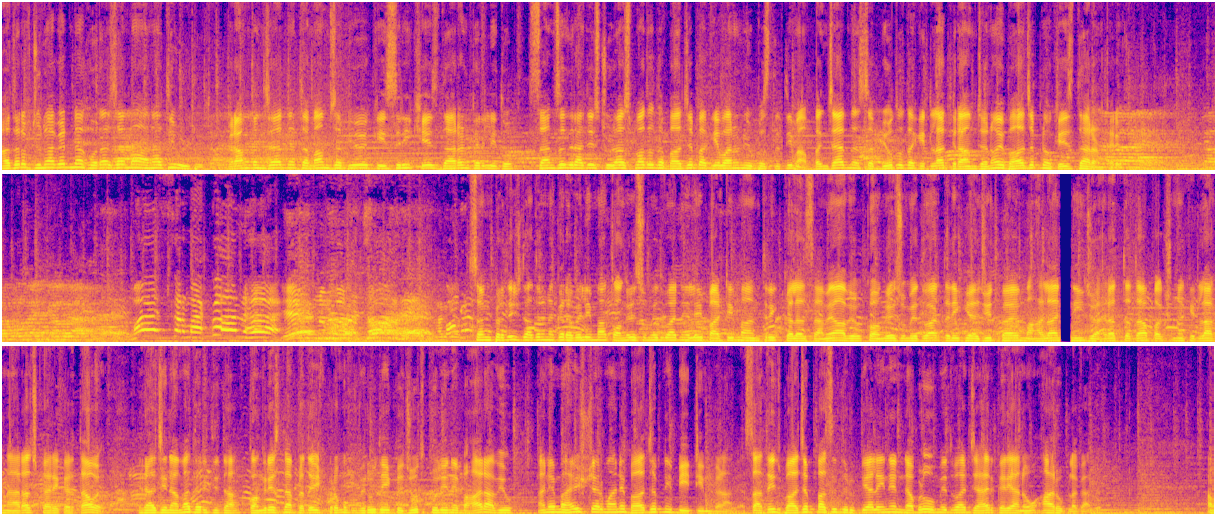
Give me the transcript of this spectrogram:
આ તરફ જુનાગઢના ખોરાસામાં આનાથી ઉલટું થયું. ગ્રામ પંચાયતના તમામ સભ્યોએ કેસરી ખેસ ધારણ કરી લીધો. સાંસદ રાજેશ ચુડાસમા તથા ભાજપ આગેવાનોની ઉપસ્થિતિમાં પંચાયતના સભ્યો તથા કેટલાક ગ્રામજનોએ ભાજપનો ખેસ ધારણ કર્યો. સંઘ પ્રદેશ દાદરાનગર હવેલીમાં કોંગ્રેસ ઉમેદવારને લઈ પાર્ટીમાં આંતરિક કલહ સામે આવ્યો. કોંગ્રેસ ઉમેદવાર તરીકે અજીતભાઈ મહાલાની જાહેરાત થતાં પક્ષના કેટલાક નારાજ કાર્યકર્તાઓએ રાજીનામા ધરી દીધા. કોંગ્રેસના પ્રદેશ પ્રમુખ વિરુદ્ધ એક જૂથ ખોલીને બહાર આવ્યું અને મહેશ શર્માને ભાજપની બી ટીમ ગણાવ્યા. સાથે જ ભાજપ પાસેથી રૂપિયા લઈને નબળો ઉમેદવાર જાહેર કર્યાનો આરોપ લગાવ્યો.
